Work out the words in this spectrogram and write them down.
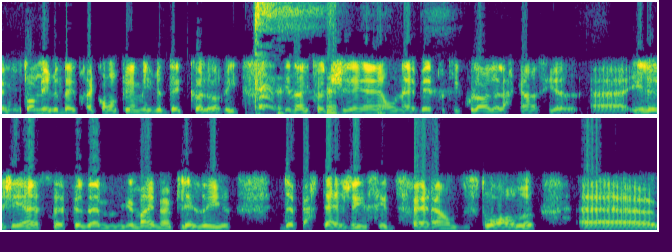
une histoire mérite d'être racontée, elle mérite d'être colorée. Et dans le cas du géant, on avait toutes les couleurs de l'arc-en-ciel. Euh, et le géant se faisait lui-même un plaisir de partager ces différentes histoires-là. Euh,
